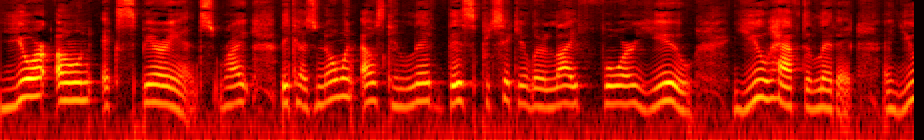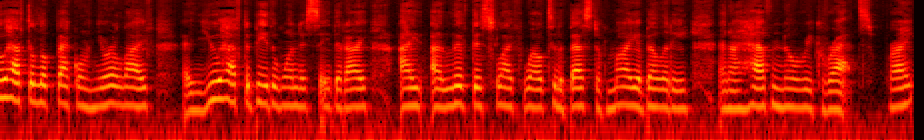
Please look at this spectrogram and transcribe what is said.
your own experience, right? Because no one else can live this particular life for you. You have to live it. And you have to look back on your life and you have to be the one to say that I, I, I live this life well to the best of my ability and I have no regrets, right?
